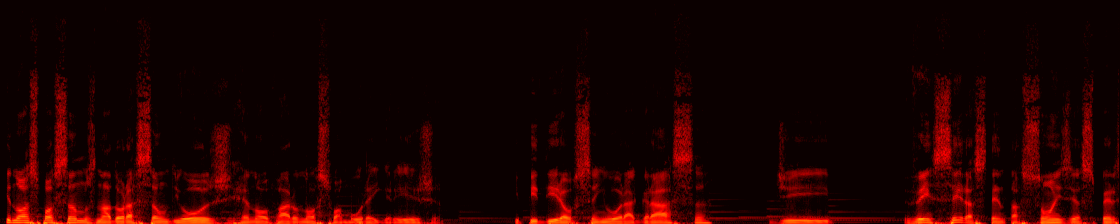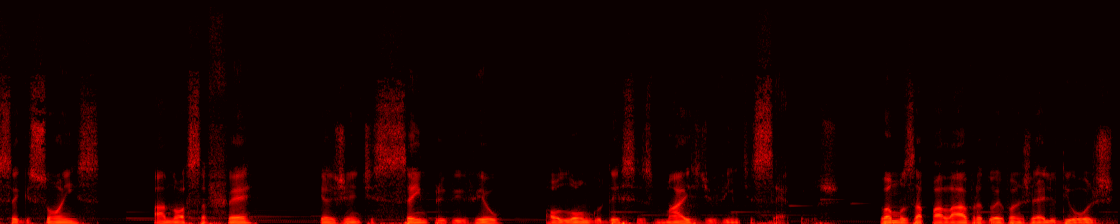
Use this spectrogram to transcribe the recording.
Que nós possamos, na adoração de hoje, renovar o nosso amor à igreja e pedir ao Senhor a graça de vencer as tentações e as perseguições à nossa fé que a gente sempre viveu ao longo desses mais de 20 séculos. Vamos à palavra do Evangelho de hoje.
